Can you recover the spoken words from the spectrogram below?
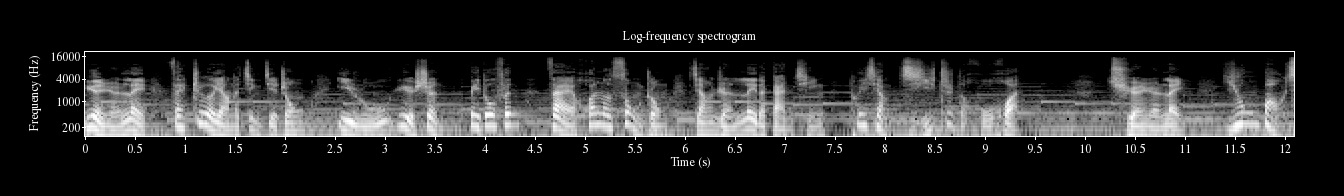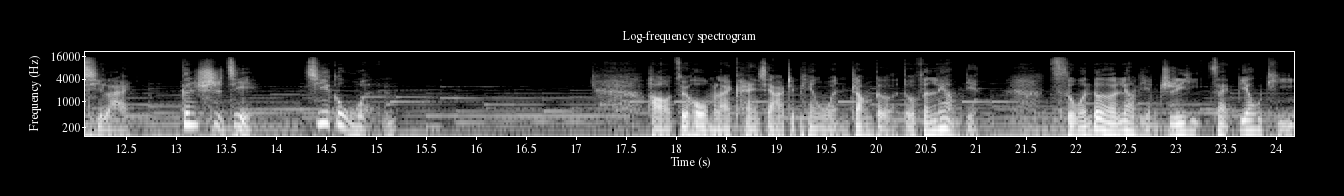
愿人类在这样的境界中，一如乐圣贝多芬在《欢乐颂》中将人类的感情推向极致的呼唤：全人类拥抱起来，跟世界接个吻。好，最后我们来看一下这篇文章的得分亮点。此文的亮点之一在标题，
